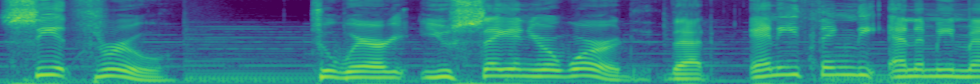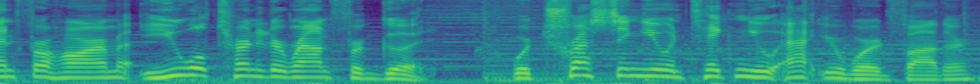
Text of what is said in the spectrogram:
see it through to where you say in your word that anything the enemy meant for harm, you will turn it around for good. We're trusting you and taking you at your word, Father.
